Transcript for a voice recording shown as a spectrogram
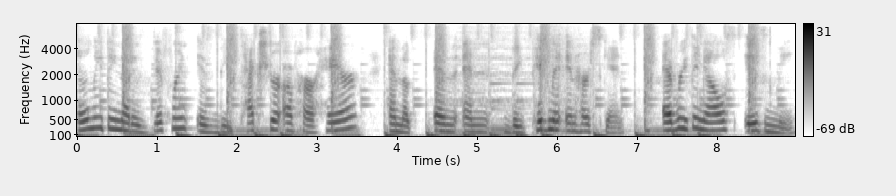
only thing that is different is the texture of her hair and the and and the pigment in her skin. Everything else is me.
